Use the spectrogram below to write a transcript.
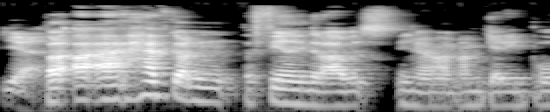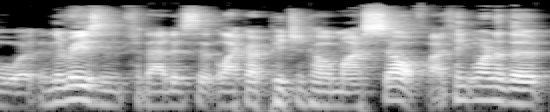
Yeah. But I, I have gotten the feeling that I was, you know, I'm, I'm getting bored. And the reason for that is that, like, I pigeonhole myself. I think one of the.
